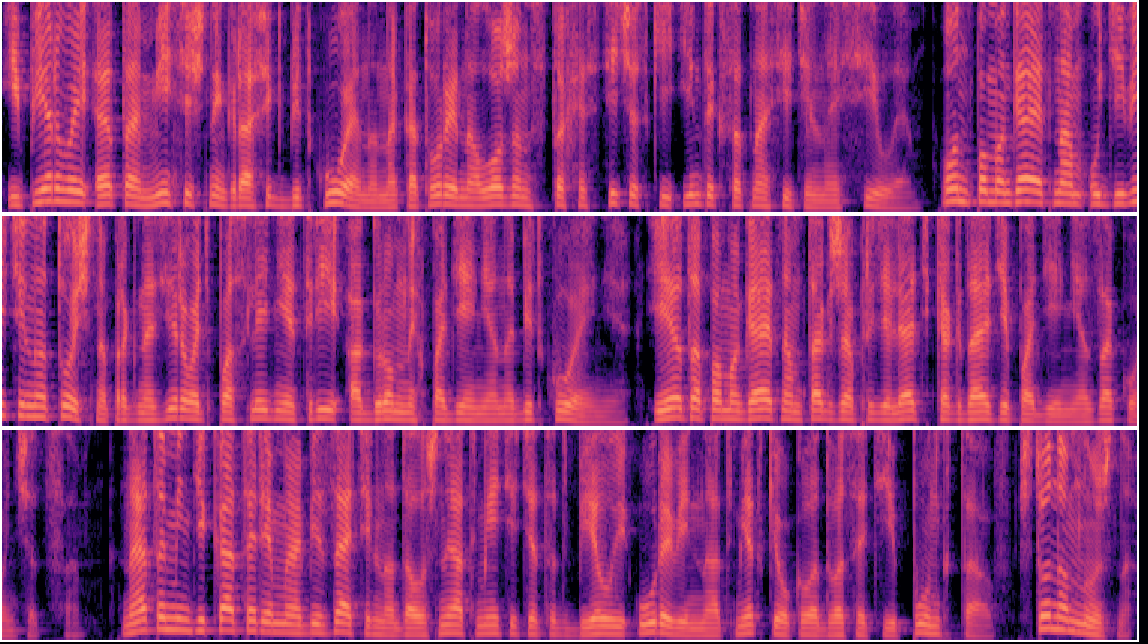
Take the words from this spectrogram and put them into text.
И первый это месячный график биткоина, на который наложен стохастический индекс относительной силы. Он помогает нам удивительно точно прогнозировать последние три огромных падения на биткоине. И это помогает нам также определять, когда эти падения закончатся. На этом индикаторе мы обязательно должны отметить этот белый уровень на отметке около 20 пунктов. Что нам нужно?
